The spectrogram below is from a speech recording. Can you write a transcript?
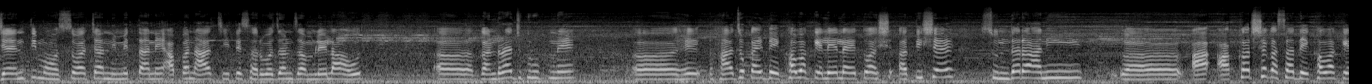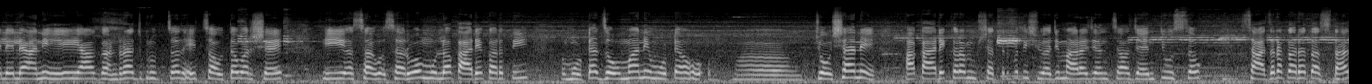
जयंती महोत्सवाच्या निमित्ताने आपण आज इथे सर्वजण जमलेलो आहोत. गणराज ग्रुपने हे हा जो काही देखावा केलेला आहे तो अश अतिशय सुंदर आणि आ आकर्षक असा देखावा केलेला आहे. आणि हे या गणराज ग्रुपचं हे चौथं वर्ष आहे. ही स सर्व मुलं कार्यकर्ती मोठ्या जोमाने मोठ्या हो जोशाने हा कार्यक्रम छत्रपती शिवाजी महाराजांचा जयंती उत्सव साजरा करत असतात.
